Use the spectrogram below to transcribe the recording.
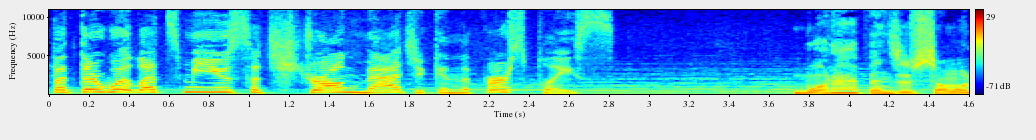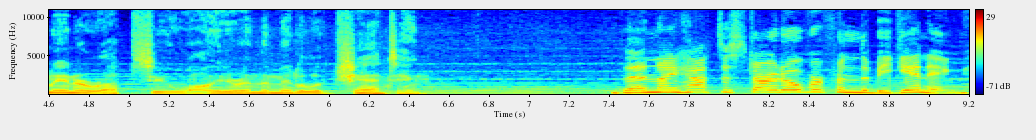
but they're what lets me use such strong magic in the first place. What happens if someone interrupts you while you're in the middle of chanting? Then I have to start over from the beginning.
